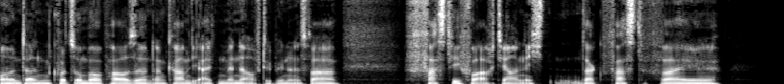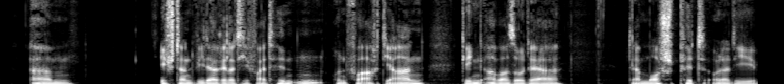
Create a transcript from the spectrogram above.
und dann kurze Umbaupause und dann kamen die alten Männer auf die Bühne. Es war fast wie vor acht Jahren. Ich sag fast, weil ähm, ich stand wieder relativ weit hinten und vor acht Jahren ging aber so der, der Moshpit oder die,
